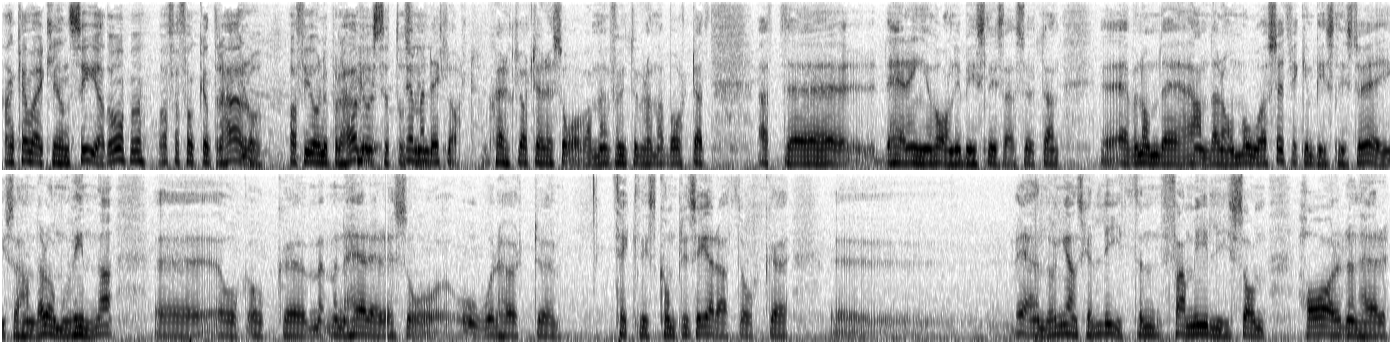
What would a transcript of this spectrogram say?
han kan verkligen se då, varför funkar inte det här och varför gör ni på det här jo, viset? Och ja men det är klart, självklart är det så. Va? Men får inte glömma bort att, att eh, det här är ingen vanlig business alltså, utan eh, även om det handlar om, oavsett vilken business du är i, så handlar det om att vinna Eh, och, och, eh, men här är det så oerhört eh, tekniskt komplicerat och eh, eh, det är ändå en ganska liten familj som har den här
